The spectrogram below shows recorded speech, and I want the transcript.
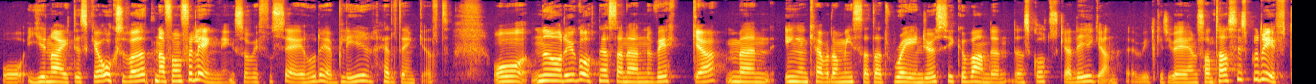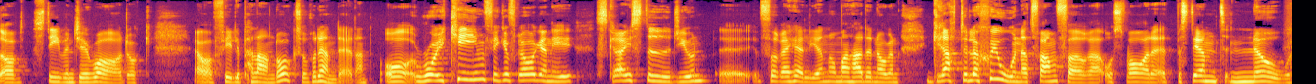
Och United ska också vara öppna för en förlängning så vi får se hur det blir helt enkelt. Och nu har det ju gått nästan en vecka men ingen kan väl ha missat att Rangers gick och vann den, den skotska ligan. Vilket ju är en fantastisk bedrift av Steven Gerrard och ja, Philip Hallander också för den delen. Och Roy Keane fick ju frågan i Sky-studion eh, förra helgen om han hade någon gratulation att framföra och svarade ett bestämt no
